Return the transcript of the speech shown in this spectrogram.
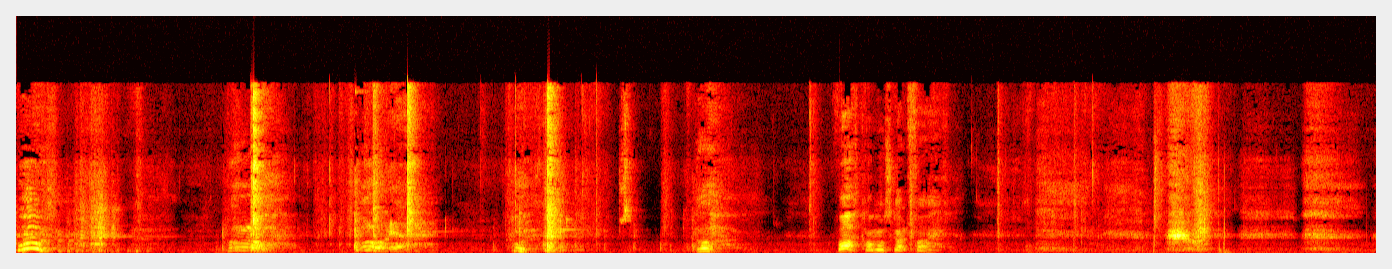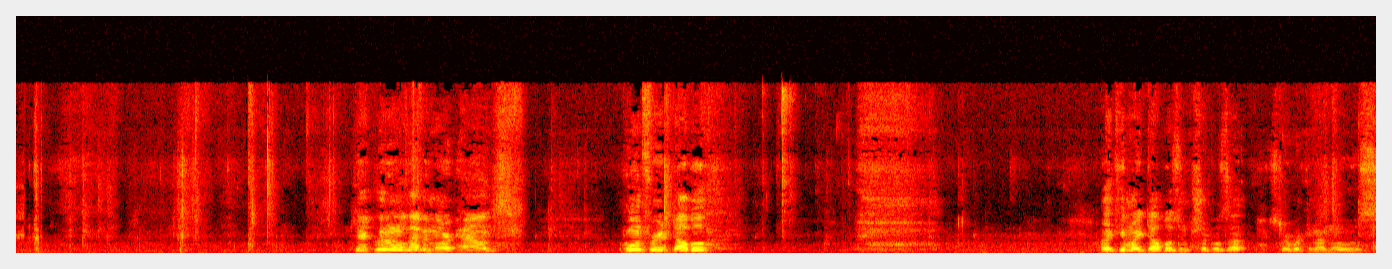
Woo! Oh, oh yeah. Whew. Oh, fuck! Almost got five. Okay, I put on 11 more pounds. I'm going for a double. I like to get my doubles and triples up. Start working on those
